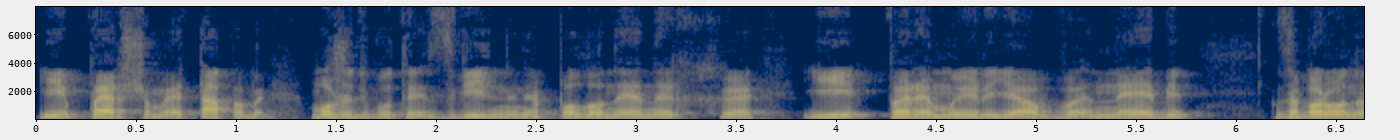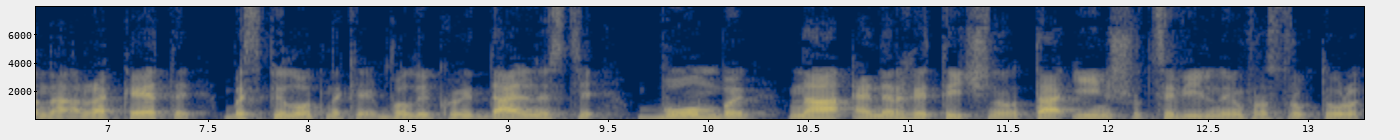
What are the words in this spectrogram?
І першими етапами можуть бути звільнення полонених е, і перемир'я в небі, заборона на ракети, безпілотники великої дальності, бомби на енергетичну та іншу цивільну інфраструктуру,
